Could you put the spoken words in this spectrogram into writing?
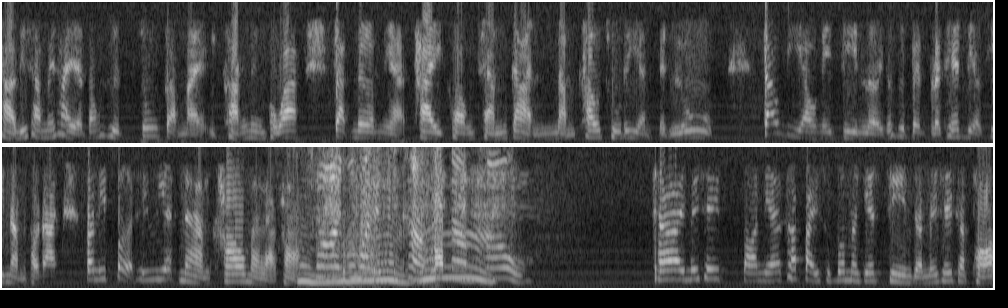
ข่าวที่ทำให้ไทยจะต้องฮึดสู้กลับมาอีกครั้งหนึ่งเพราะว่าจากเดิมเนี่ย ไทยครองแชมป์การนำเข้าทุเรียนเป็นลูก เจ้าเดียวในจีนเลยก็คือเป็นประเทศเดียวที่นำเข้าได้ ตอนนี้เปิดให้เวียดนามเข้ามาแล้วค่ะใช่เมื่อวานเห็นมีข่าวเวียดนามเข้าใช่ไม่ใช่ตอนเนี้ยถ้าไปซูเปอร์มาร์เก็ตจีนจะไม่ใช่เฉพาะ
